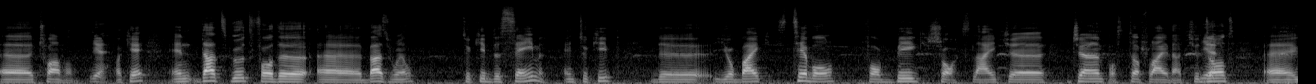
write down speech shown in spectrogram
uh, travel. Yeah. Okay, and that's good for the uh, wheel to keep the same and to keep the your bike stable for big shocks like uh, jump or stuff like that. You Yeah. don't uh,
